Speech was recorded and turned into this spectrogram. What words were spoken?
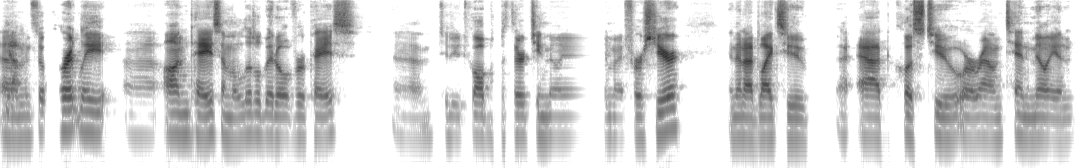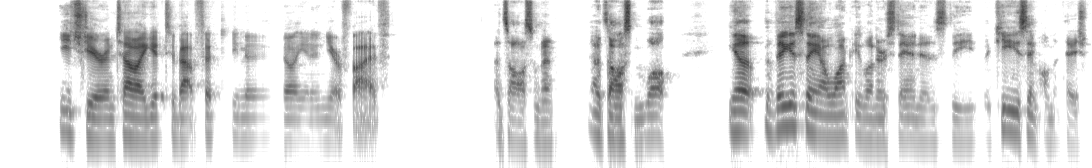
Um, Yeah. And so currently uh, on pace, I'm a little bit over pace um, to do 12 to 13 million in my first year, and then I'd like to uh, add close to or around 10 million each year until I get to about 50 million in year five. That's awesome, man. That's awesome. Well, you know, the biggest thing I want people to understand is the the key is implementation.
